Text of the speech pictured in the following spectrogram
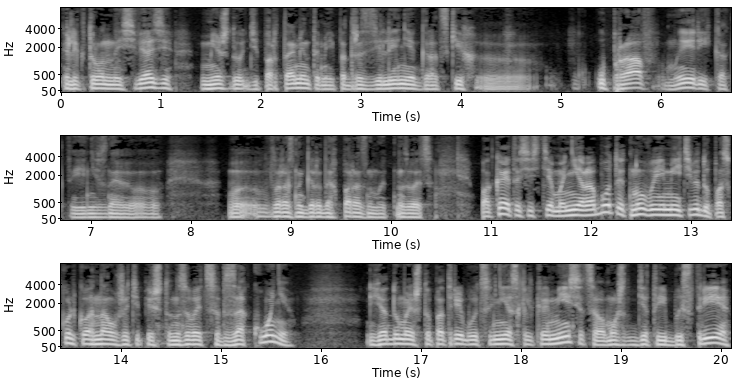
электронной связи между департаментами и подразделениями городских э, управ, мэрий, как-то, я не знаю, в разных городах по-разному это называется. Пока эта система не работает, но вы имеете в виду, поскольку она уже теперь, что называется, в законе, я думаю, что потребуется несколько месяцев, а может где-то и быстрее,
